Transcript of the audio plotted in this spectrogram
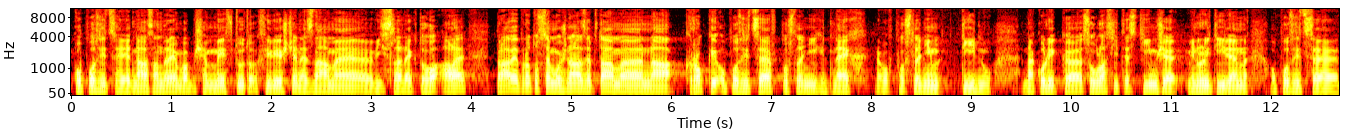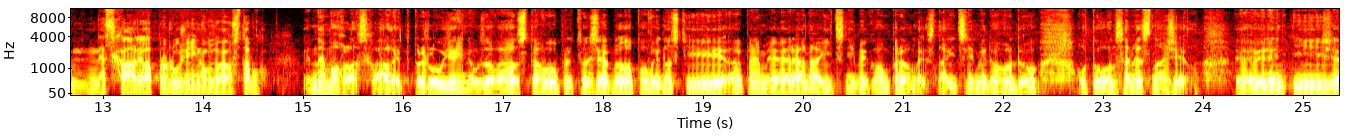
opozice jedná s Andrejem Babišem. My v tuto chvíli ještě neznáme eh, výsledek toho, ale právě proto se možná zeptám na kroky opozice v posledních dnech nebo v posledním týdnu. Nakolik souhlasíte s tím, že minulý týden opozice neschválila prodloužení nouzového stavu? Nemohla schválit prodloužení nouzového stavu, protože bylo povinností eh, premiéra najít s nimi kompromis, najít s nimi dohodu. O tu on se nesnažil. Je evidentní, že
